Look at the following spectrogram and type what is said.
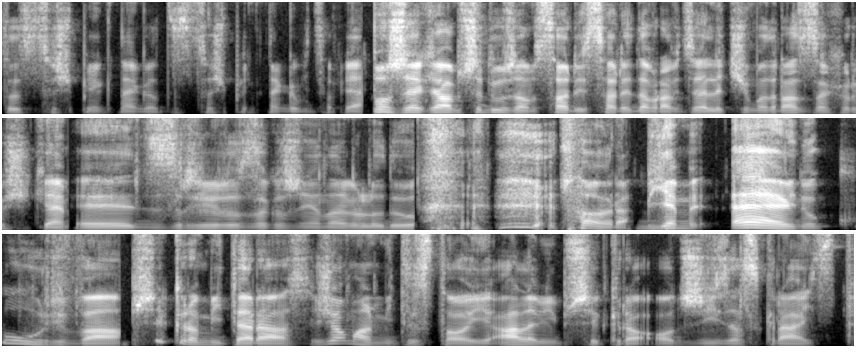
to jest coś pięknego, to jest coś pięknego widzowie. Boże, jak ja przedłużam, sorry, sorry, dobra, widzę, lecimy od razu za chrosikiem, yy, z zakorzenionego ludu. dobra, bijemy, ej, no kurwa, przykro mi teraz, ziomal mi tu stoi, ale mi przykro, o Jesus Christ.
